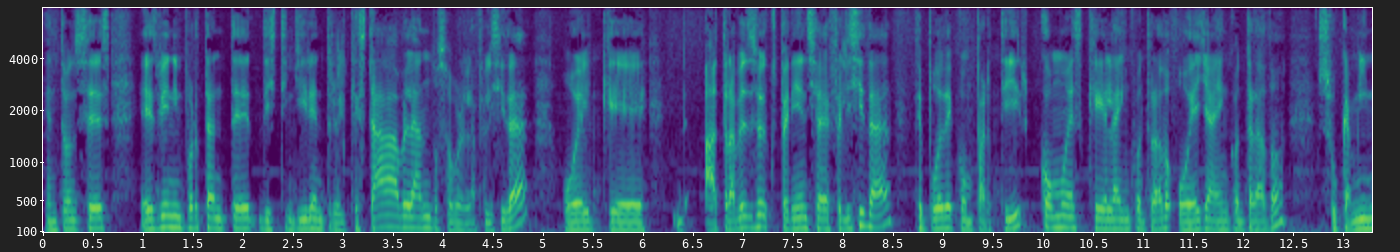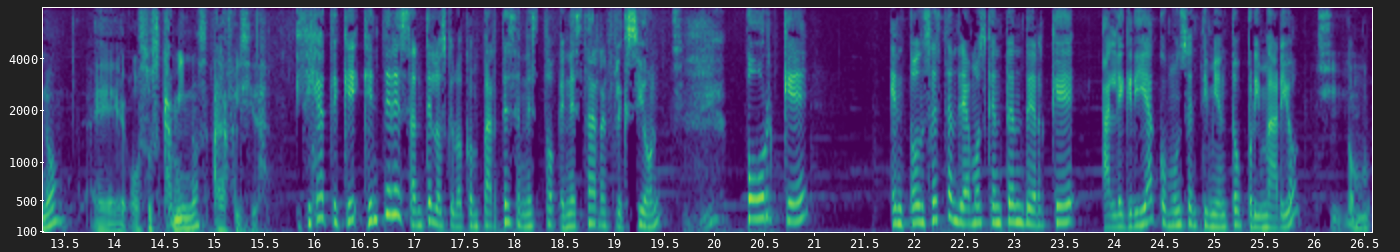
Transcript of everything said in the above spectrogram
Entonces es bien importante distinguir entre el que está hablando sobre la felicidad o el que a través de su experiencia de felicidad te puede compartir cómo es que él ha encontrado o ella ha encontrado su camino eh, o sus caminos a la felicidad. Y fíjate qué, qué interesante los que nos compartes en esto, en esta reflexión, porque entonces tendríamos que entender que alegría como un sentimiento primario como,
